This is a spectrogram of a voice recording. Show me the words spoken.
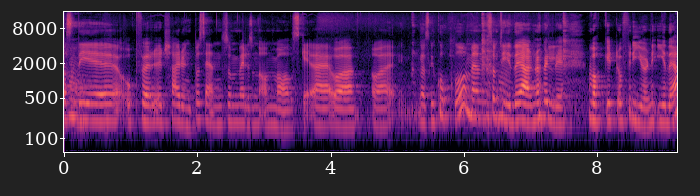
Altså, de oppfører seg rundt på scenen som veldig sånn animalske eh, og, og ganske ko-ko, men samtidig er det noe veldig vakkert og frigjørende i det.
